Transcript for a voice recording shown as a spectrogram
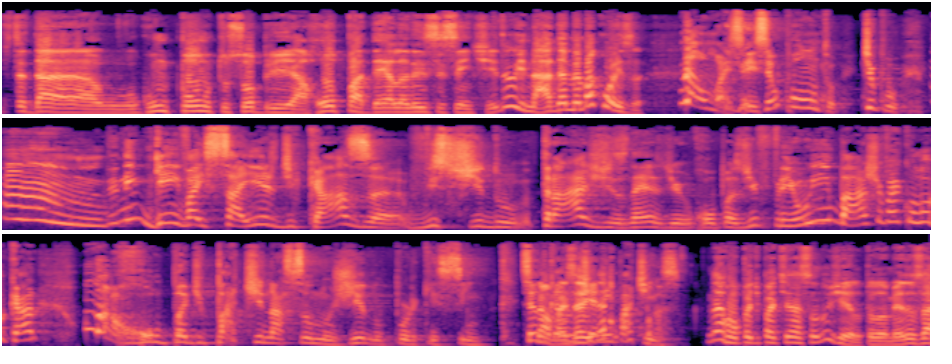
você dá algum ponto sobre a roupa dela nesse sentido e nada é a mesma coisa. Não, mas esse é o ponto. Tipo, hum, ninguém vai sair de casa vestido trajes, né, de roupas de frio e embaixo vai colocar uma roupa de patinação no gelo, porque sim. Sendo que ela não tinha não nem patins. É roupa de patinação no gelo. Pelo menos a,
